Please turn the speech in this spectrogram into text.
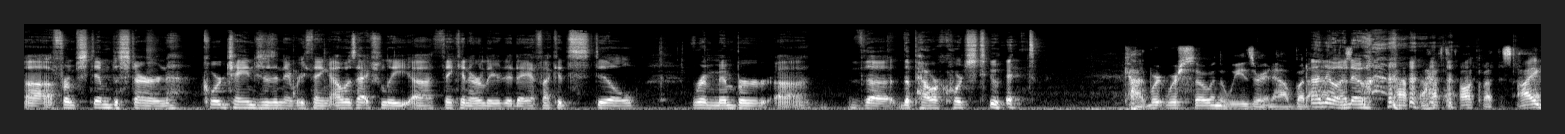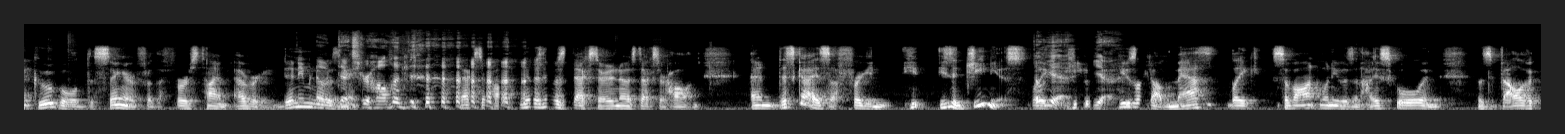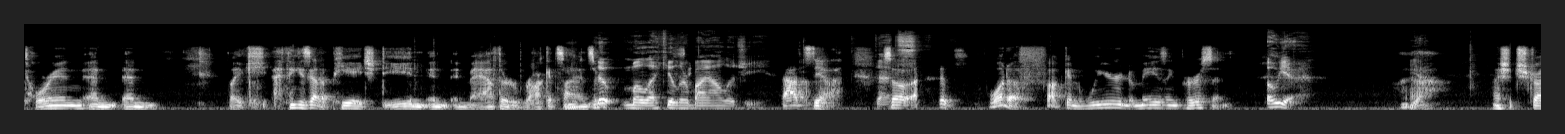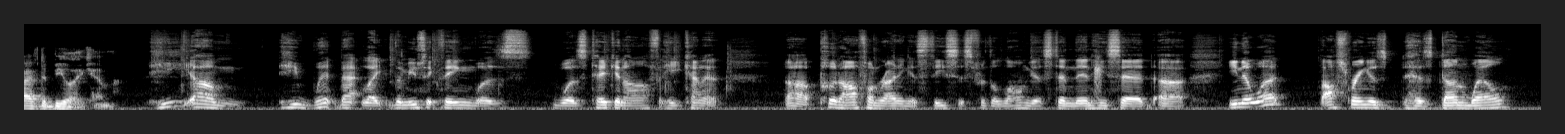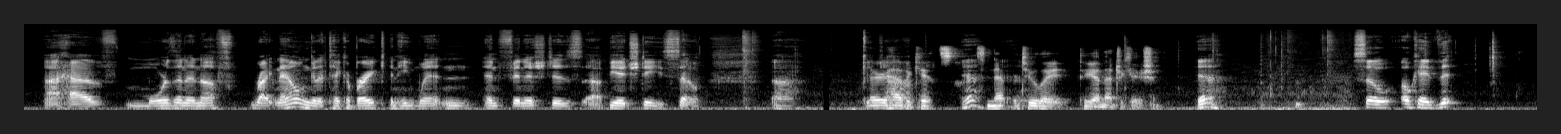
uh, from stem to stern, chord changes and everything. I was actually uh, thinking earlier today if I could still remember uh, the the power chords to it. God, we're, we're so in the weeds right now, but I, I know, I know. I, have, I, have, to talk about this. I googled the singer for the first time ever. Didn't even know oh, his Dexter name. Holland. Dexter Holland. His name was Dexter. I didn't know it was Dexter Holland. And this guy is a friggin' he, he's a genius. Oh, like, oh yeah, he, yeah. He was like a math like savant when he was in high school, and was valedictorian, and and like I think he's got a PhD in, in, in math or rocket science. Or, no, molecular biology. That's yeah. That's, so what a fucking weird, amazing person. Oh yeah, yeah. I should strive to be like him. He um he went back like the music thing was was taken off, and he kind of. Uh, put off on writing his thesis for the longest, and then he said, uh, "You know what? Offspring is, has done well. I have more than enough right now. I'm going to take a break. And he went and, and finished his uh, PhD. So, uh, there you job. have it, kids. Yeah. It's never too late to get an education. Yeah. So, okay, th-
